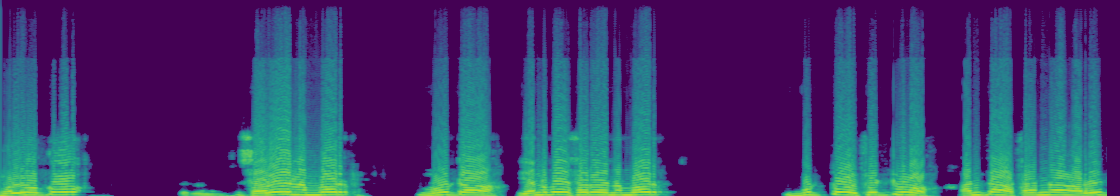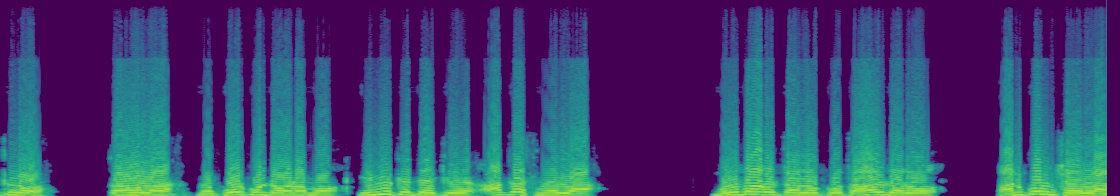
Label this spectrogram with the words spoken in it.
ముళ్ళకు సర్వే నంబర్ నూట ఎనభై సర్వే నంబర్ గుట్టు చెట్లు అంతా సన్న రైతులు కావాలా మేము కోరుకుంటా ఉన్నాము ఇల్లు కట్టేకి ఆకాశ మేళ ములబాగ తాలూకు తహసీల్దారు అనుకూలం చేయాలా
